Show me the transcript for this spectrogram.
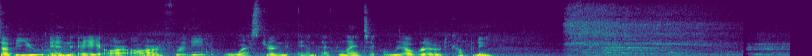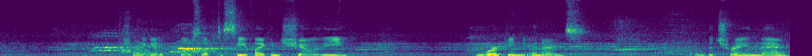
WNARR for the Western and Atlantic Railroad Company. Try to get a close up to see if I can show the working innards of the train there.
